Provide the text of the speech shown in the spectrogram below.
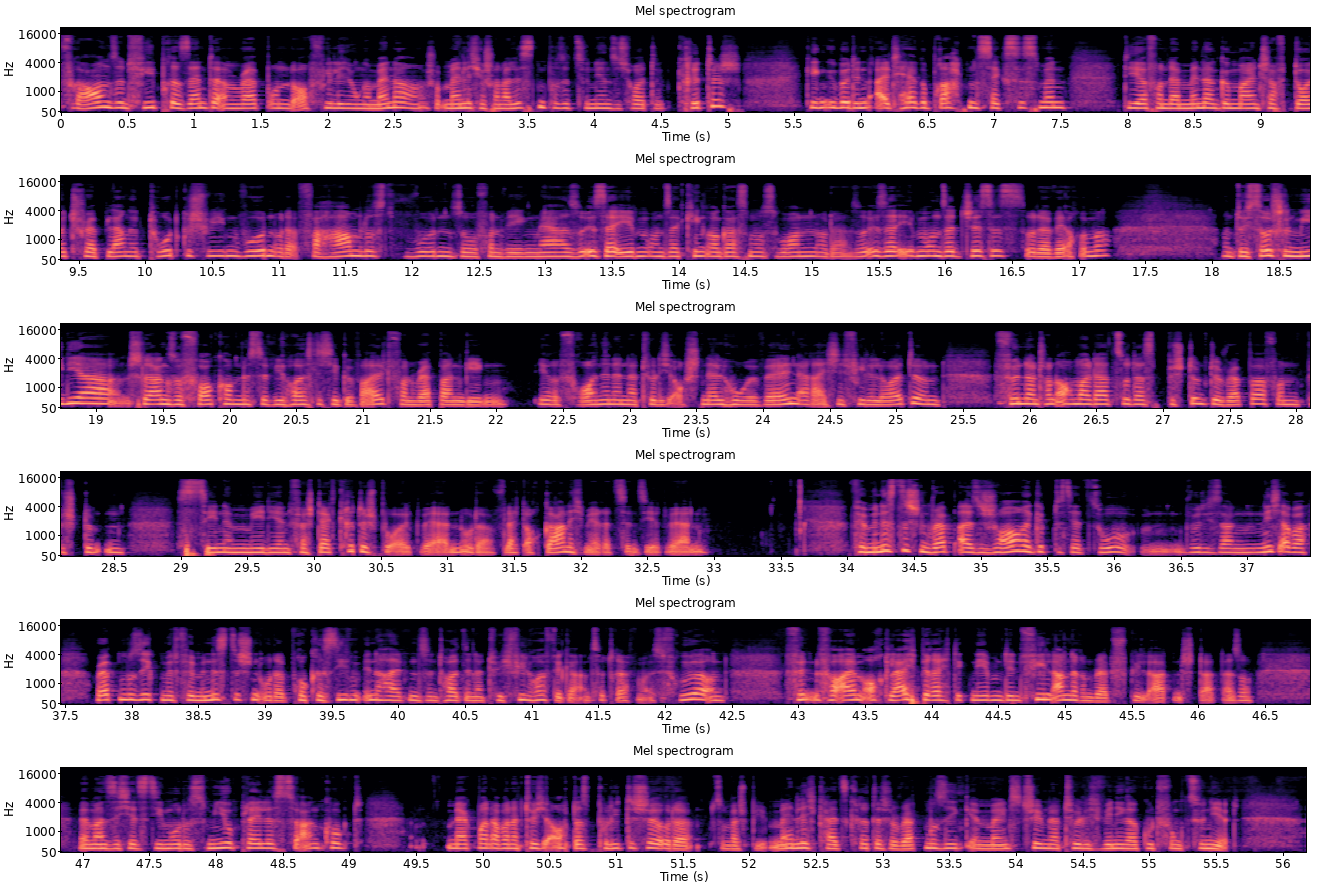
Frauen sind viel präsenter im Rap und auch viele junge Männer, männliche Journalisten positionieren sich heute kritisch gegenüber den althergebrachten Sexismen, die ja von der Männergemeinschaft Deutschrap lange totgeschwiegen wurden oder verharmlost wurden, so von wegen, naja, so ist er eben unser King Orgasmus One oder so ist er eben unser Jizzes oder wer auch immer. Und durch Social Media schlagen so Vorkommnisse wie häusliche Gewalt von Rappern gegen ihre Freundinnen natürlich auch schnell hohe Wellen, erreichen viele Leute und führen dann schon auch mal dazu, dass bestimmte Rapper von bestimmten Szenemedien verstärkt kritisch beäugt werden oder vielleicht auch gar nicht mehr rezensiert werden. Feministischen Rap als Genre gibt es jetzt so, würde ich sagen, nicht, aber Rapmusik mit feministischen oder progressiven Inhalten sind heute natürlich viel häufiger anzutreffen als früher und finden vor allem auch gleichberechtigt neben den vielen anderen Rap-Spielarten statt. Also wenn man sich jetzt die Modus Mio Playlist so anguckt, merkt man aber natürlich auch, dass politische oder zum Beispiel männlichkeitskritische Rapmusik im Mainstream natürlich weniger gut funktioniert.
